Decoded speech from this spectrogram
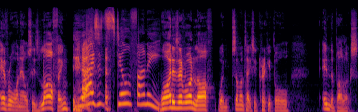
everyone else is laughing. Why is it still funny? Why does everyone laugh when someone takes a cricket ball in the bollocks?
